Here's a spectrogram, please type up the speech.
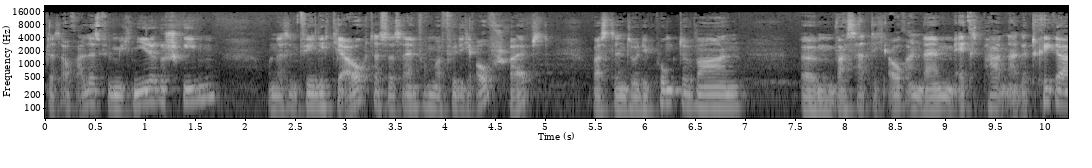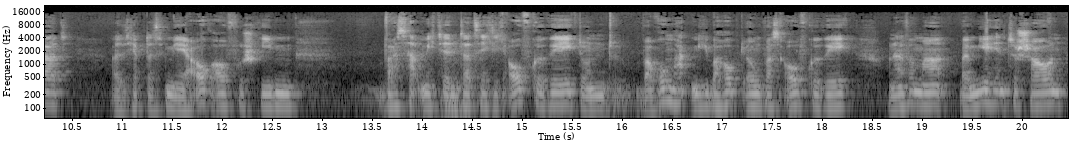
das auch alles für mich niedergeschrieben. Und das empfehle ich dir auch, dass du das einfach mal für dich aufschreibst, was denn so die Punkte waren, ähm, was hat dich auch an deinem Ex-Partner getriggert, also ich habe das mir ja auch aufgeschrieben, was hat mich denn tatsächlich aufgeregt und warum hat mich überhaupt irgendwas aufgeregt und einfach mal bei mir hinzuschauen,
